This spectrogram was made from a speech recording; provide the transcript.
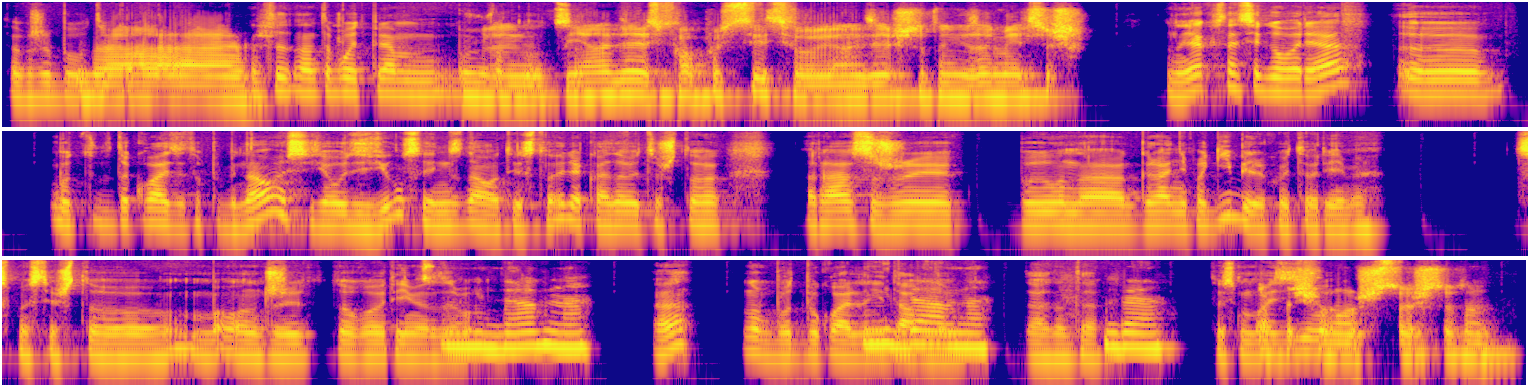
Это уже был. Да. Это, надо будет прям Блин, Я надеюсь пропустить его, я надеюсь, что ты не заметишь. Ну, я, кстати говоря, э, вот в докладе это упоминалось, я удивился, я не знал этой истории. Оказывается, что раз же был на грани погибели какое-то время, в смысле, что он же долгое время... Недавно. А? Ну, вот буквально недавно. Да, да, да. Да. То есть Mozilla... А почему? Что, что там?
